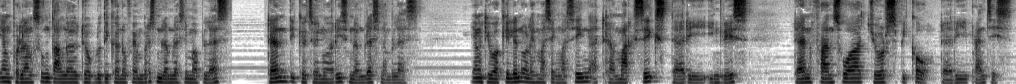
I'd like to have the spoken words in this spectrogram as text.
yang berlangsung tanggal 23 November 1915 dan 3 Januari 1916 yang diwakilin oleh masing-masing ada Mark Six dari Inggris dan François Georges Picot dari Prancis.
